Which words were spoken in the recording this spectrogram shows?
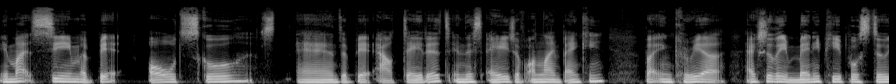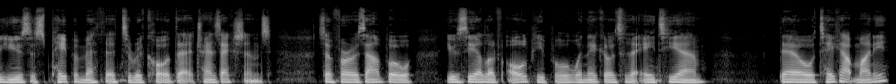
it might seem a bit old school and a bit outdated in this age of online banking. But in Korea, actually, many people still use this paper method to record their transactions. So, for example, you see a lot of old people when they go to the ATM, they'll take out money,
